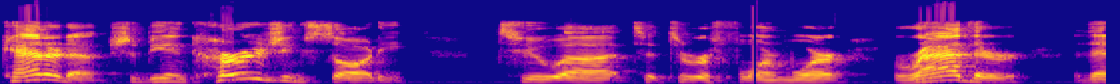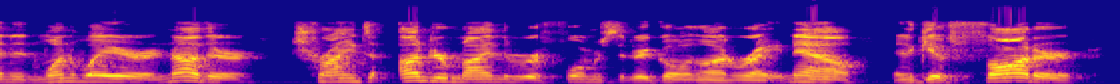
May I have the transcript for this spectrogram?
Canada should be encouraging Saudi to, uh, to to reform more, rather than in one way or another trying to undermine the reforms that are going on right now and give fodder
